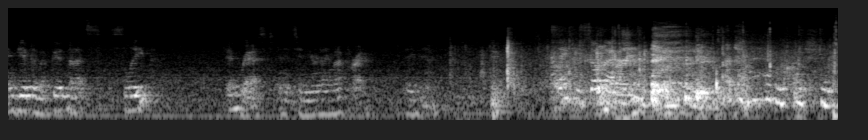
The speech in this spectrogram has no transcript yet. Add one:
and give them a good night's sleep and rest. And it's in your name I pray. Amen. Thank you so much.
